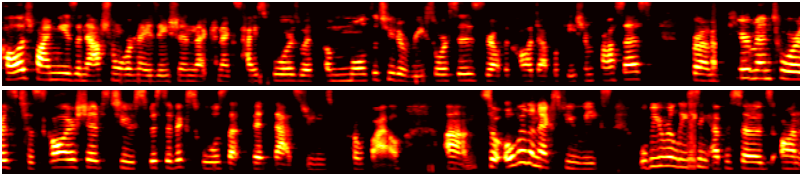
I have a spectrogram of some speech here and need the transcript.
College Find Me is a national organization that connects high schoolers with a multitude of resources throughout the college application process from peer mentors to scholarships to specific schools that fit that student's profile. Um, so, over the next few weeks, we'll be releasing episodes on,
